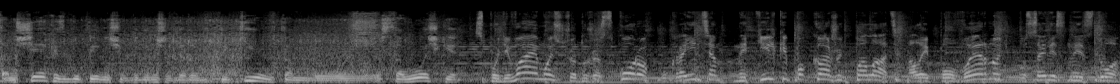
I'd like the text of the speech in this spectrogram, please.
там ще якийсь будиночок, будиночок для робітників, там э, ставочки. Сподіваємось, що дуже скоро українцям не тільки покажуть палац, але й повернуть усе лісництво.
